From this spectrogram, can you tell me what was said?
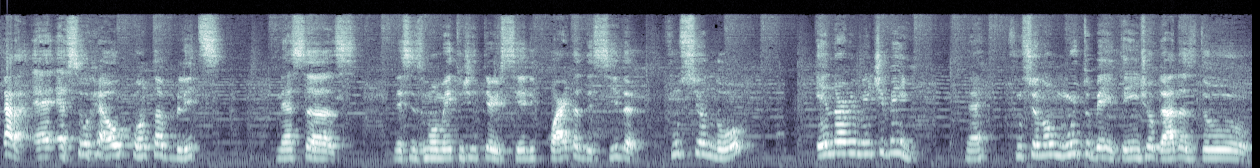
Cara, é, é surreal o quanto a Blitz nessas nesses momentos de terceira e quarta descida, funcionou enormemente bem, né? Funcionou muito bem. Tem jogadas do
